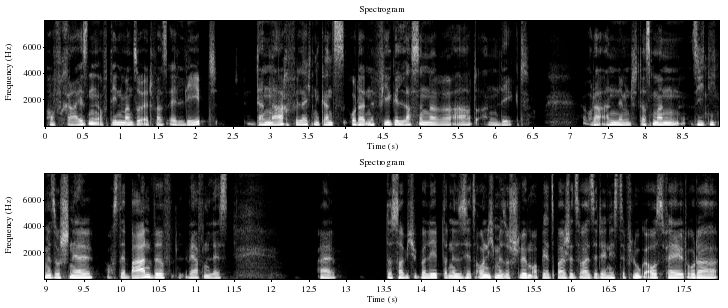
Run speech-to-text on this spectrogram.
auf Reisen, auf denen man so etwas erlebt, danach vielleicht eine ganz oder eine viel gelassenere Art anlegt oder annimmt, dass man sich nicht mehr so schnell aus der Bahn wirf, werfen lässt. Weil das habe ich überlebt, dann ist es jetzt auch nicht mehr so schlimm, ob jetzt beispielsweise der nächste Flug ausfällt oder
